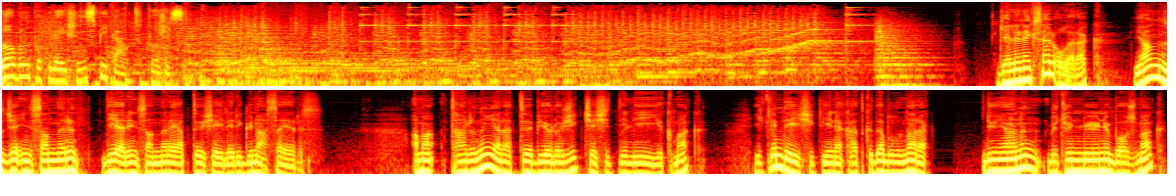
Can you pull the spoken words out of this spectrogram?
Global Population Speak Out projesi. Geleneksel olarak yalnızca insanların diğer insanlara yaptığı şeyleri günah sayarız. Ama Tanrı'nın yarattığı biyolojik çeşitliliği yıkmak, iklim değişikliğine katkıda bulunarak dünyanın bütünlüğünü bozmak,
